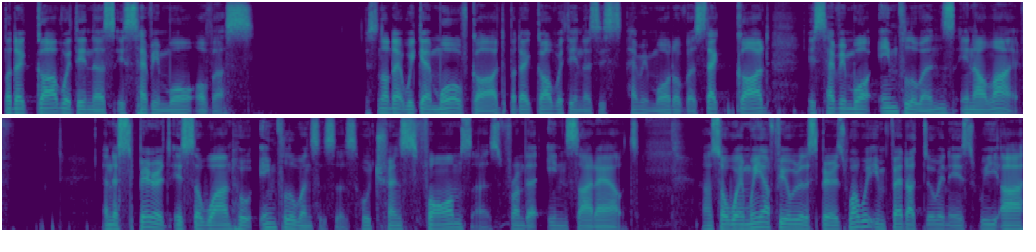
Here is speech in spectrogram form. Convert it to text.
but that God within us is having more of us. It's not that we get more of God, but that God within us is having more of us, that God is having more influence in our life. And the Spirit is the one who influences us, who transforms us from the inside out. Uh, so when we are filled with the Spirit, what we in fact are doing is we are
